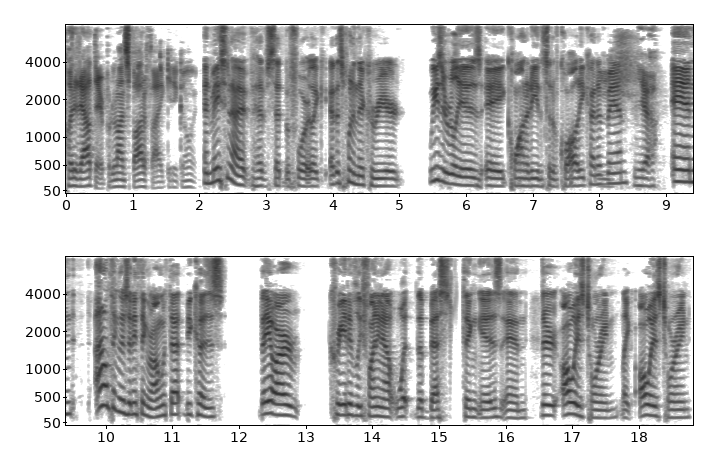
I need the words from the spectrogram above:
Put it out there. Put it on Spotify. Get it going. And Mason and I have said before, like at this point in their career, Weezer really is a quantity instead of quality kind of mm. band. Yeah, And I don't think there's anything wrong with that because they are creatively finding out what the best thing is and they're always touring, like always touring.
